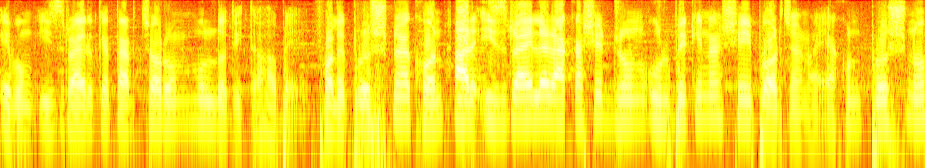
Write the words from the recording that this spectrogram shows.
এবং ইসরায়েলকে তার চরম মূল্য দিতে হবে। ফলে প্রশ্ন এখন, আর ইসরায়েলের আকাশে ড্রোন উড়বে কিনা সেই পর্যায়ে নয়। এখন প্রশ্ন,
